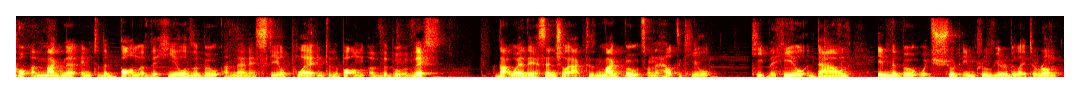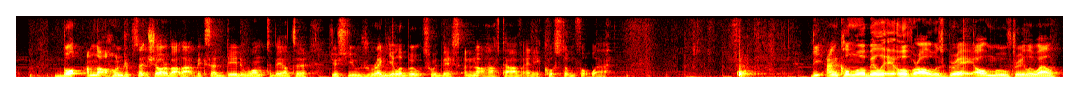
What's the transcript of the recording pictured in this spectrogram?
put a magnet into the bottom of the heel of the boot and then a steel plate into the bottom of the boot of this. That way they essentially act as mag boots and they help to keep the heel down in the boot, which should improve your ability to run. But I'm not 100% sure about that because I did want to be able to just use regular boots with this and not have to have any custom footwear. The ankle mobility overall was great, it all moved really well.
